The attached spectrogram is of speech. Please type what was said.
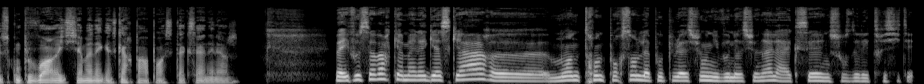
ce qu'on peut voir ici à Madagascar par rapport à cet accès à l'énergie. Bah, il faut savoir qu'à Madagascar, moins de 30% de la population au niveau national a accès à une source d'électricité.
